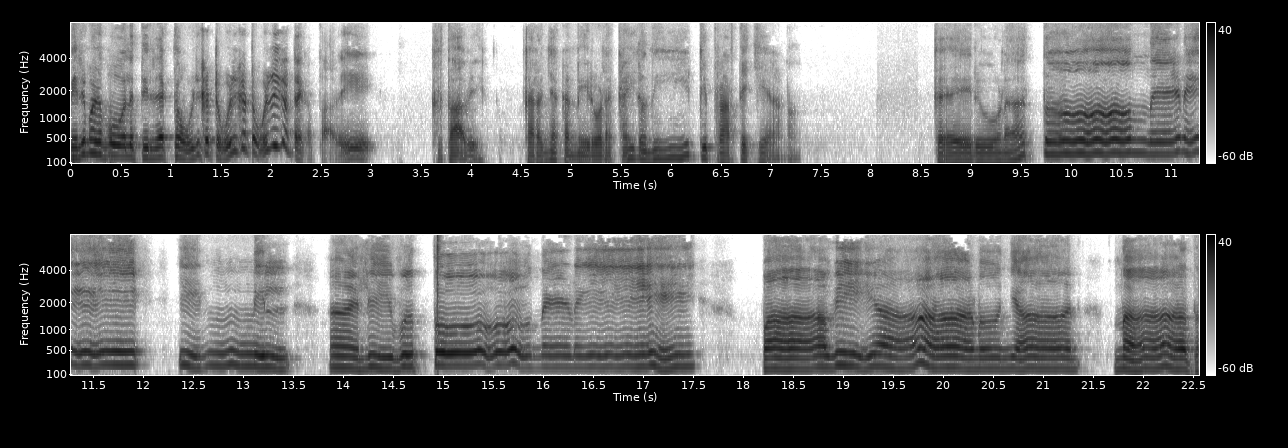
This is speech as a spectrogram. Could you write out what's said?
പെരുമഴ പോലെ തിരുരക്തം ഒഴുകട്ടെ ഒഴുകട്ടെ ഒഴുകട്ടെ കർത്താവേ. കർത്താവെ കരഞ്ഞ കണ്ണീരോടെ കൈകൾ നീട്ടി പ്രാർത്ഥിക്കുകയാണ്. കരുണ തോന്നണേ അലിവ് തോന്നണേ. പാവിയാണു ഞാൻ നാഥ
